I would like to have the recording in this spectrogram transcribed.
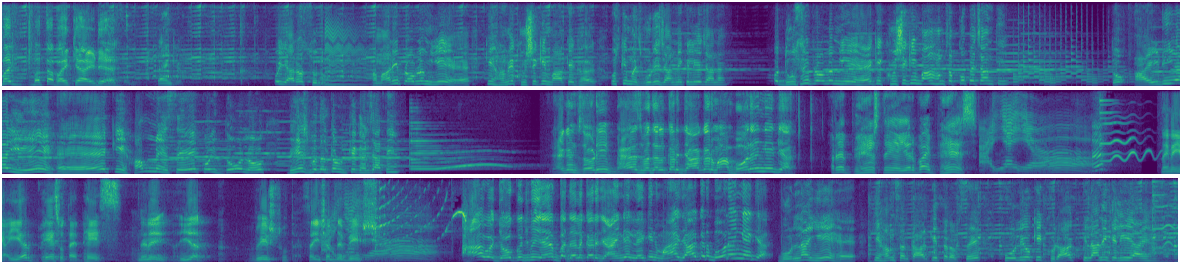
भाई बता भाई क्या आइडिया है? थैंक यू ओ यारो सुनो। हमारी प्रॉब्लम ये है कि हमें खुशी की माँ के घर उसकी मजबूरी जानने के लिए जाना है। और दूसरी प्रॉब्लम ये है कि खुशी की माँ हम सबको पहचानती है। तो आइडिया ये है कि हम में से कोई दो लोग भेष बदलकर उनके घर जाते हैं। लेकिन थोड़ी भैंस बदल कर जाकर वहाँ बोलेंगे क्या? अरे भैंस नहीं अयर भाई भैंस। नहीं नहीं अयर भैंस होता है भैंस। नहीं नहीं अय्यर वेस्ट होता है सही शब्द है वेश हाँ वो जो कुछ भी है बदल कर जाएँगे लेकिन वहाँ जाकर बोलेंगे क्या? बोलना ये है कि हम सरकार की तरफ़ से पोलियो की खुराक पिलाने के लिए आए हैं।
